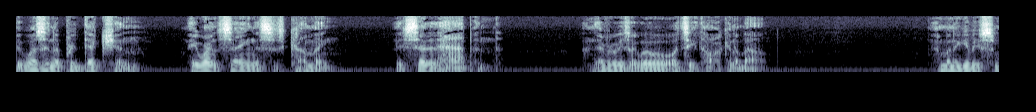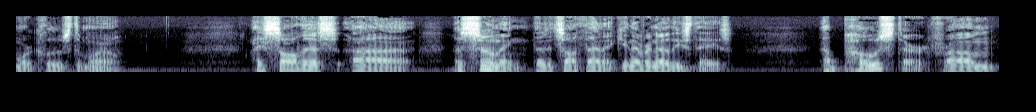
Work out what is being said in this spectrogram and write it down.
It wasn't a prediction. They weren't saying this is coming. They said it happened. And everybody's like, well, what's he talking about? I'm going to give you some more clues tomorrow. I saw this, uh, assuming that it's authentic. You never know these days. A poster from,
